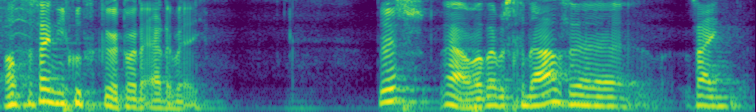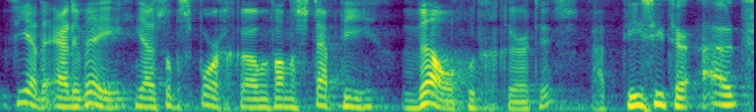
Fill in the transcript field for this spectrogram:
want ze zijn niet goedgekeurd door de RDW. Dus ja, wat hebben ze gedaan? Ze zijn via de RDW juist op het spoor gekomen van een step die wel goedgekeurd is. Ja, die ziet eruit.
